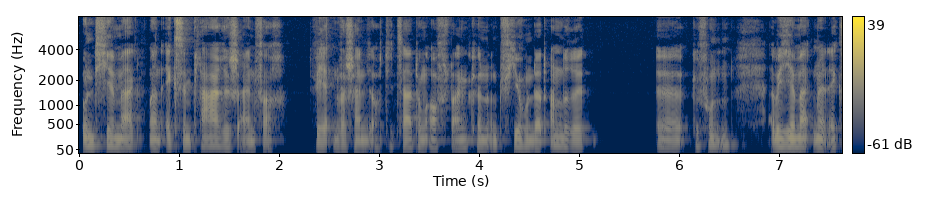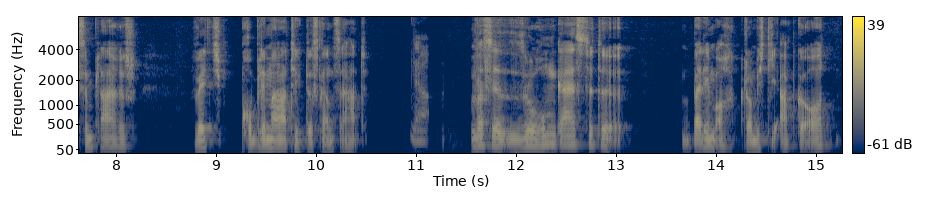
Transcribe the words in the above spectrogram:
Und hier merkt man exemplarisch einfach, wir hätten wahrscheinlich auch die Zeitung aufschlagen können und 400 andere äh, gefunden, aber hier merkt man exemplarisch, welche Problematik das Ganze hat. Ja. Was ja so rumgeisterte, bei dem auch, glaube ich, die Abgeordneten,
